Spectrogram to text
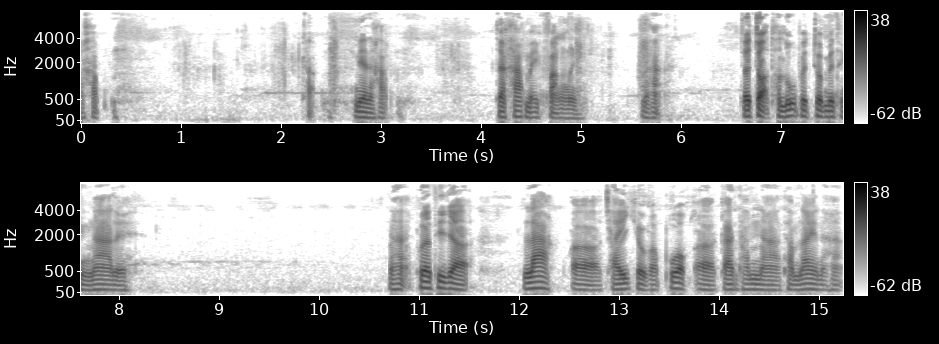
นะครับ ครับ เนี่ยนะครับ จะข้ามมาอีกฝั่งหนึ่งนะฮะ จะเจาะทะลุไปจนไปถึงหน้าเลย นะฮะเพื่อที่จะลากใช้เกี่ยวกับพวกการทำนาทำไร่นะฮะ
